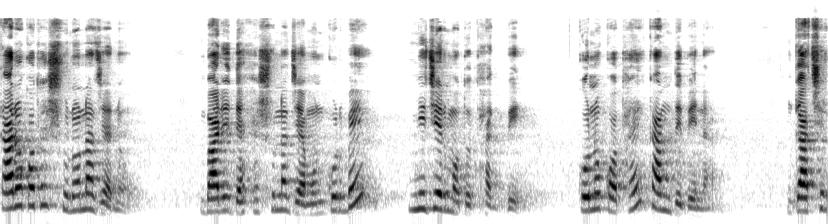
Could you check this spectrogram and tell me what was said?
কারও কথা শুনো না যেন। বাড়ি দেখাশোনা যেমন করবে, নিজের মতো থাকবে। কোনো কথায় কান দেবে না। গাছের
